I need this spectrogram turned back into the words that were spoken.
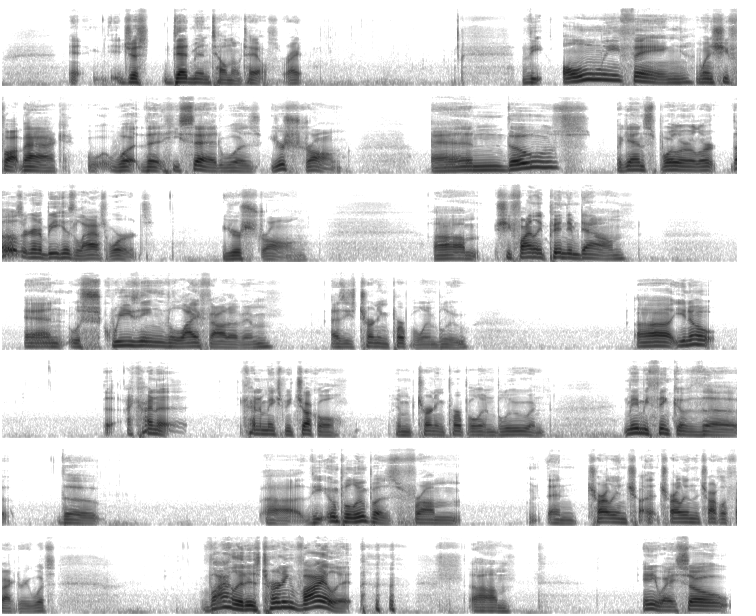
eh, just dead men tell no tales, right? The only thing when she fought back, what that he said was, "You're strong," and those, again, spoiler alert, those are going to be his last words. You're strong. Um, she finally pinned him down and was squeezing the life out of him as he's turning purple and blue. Uh, you know, I kind of, kind of makes me chuckle, him turning purple and blue, and made me think of the, the, uh, the Oompa Loompas from, and Charlie and Ch- Charlie and the Chocolate Factory. What's Violet is turning violet. um. Anyway, so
